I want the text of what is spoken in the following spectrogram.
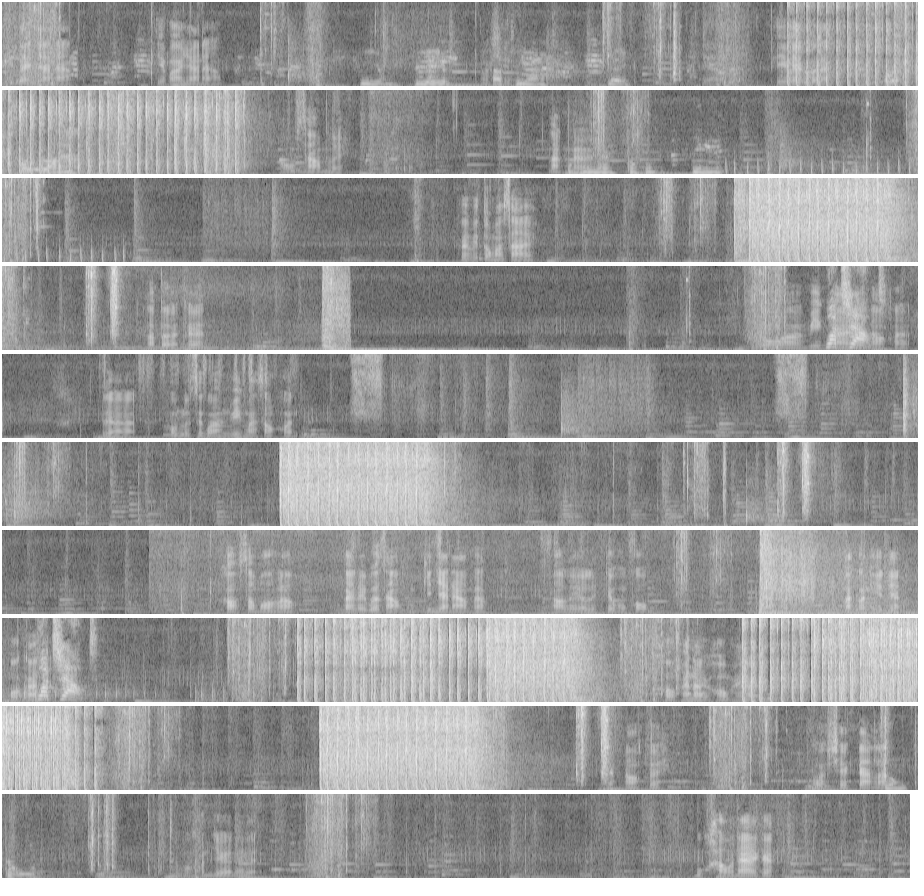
พี่แบ่งยาน้ำพี่เอายาน้นี่อยู่เยอะอยู่ำโอตัดเคที่ยาไหนเนี่ยพี่แบ่งก็ได้เฮ้ยหลังเอาซ้ำเลย หลังตรงเนิเห็นนเลยตรงเห็นเห็นเอนไปตรงมาซ้ายระเบิดเพื่อน ตัววิ่งมา Watch ที่ out นอกแล้วเหลือผมรู้สึกว่ามันวิ่งมาสองคน เขาสมองแล้ว ไปเลยเบอร์สามผมกินยาน้ำครับ เอาเลยเอาเลยเดี๋ยวผมขอหลักก้อนหินเนี่ยโฟกัส Watch out! ขอให้หน่อยขอให้หน่อยอยากน็อกเลยเราเช็คด้านหลังหลงโจถือว่าคนเยอะนะเนี่ย บุกเขาได้กัน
